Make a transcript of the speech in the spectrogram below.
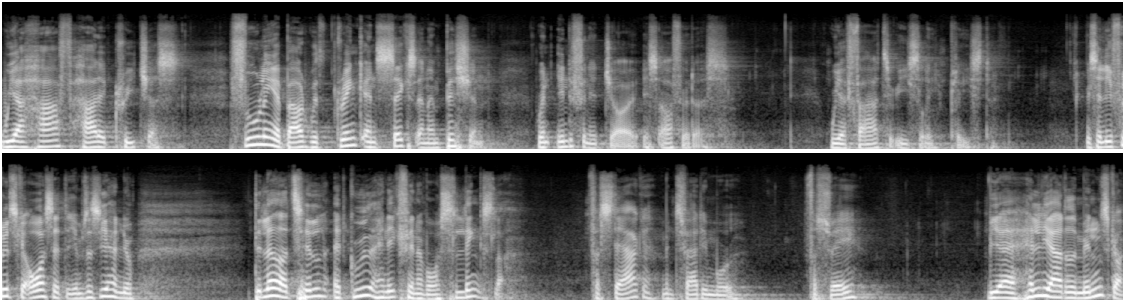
We are half-hearted creatures, fooling about with drink and sex and ambition when infinite joy is offered us. We are far too easily pleased. Hvis jeg lige frit skal oversætte det, jamen, så siger han jo, det lader til, at Gud han ikke finder vores længsler for stærke, men tværtimod for svage. Vi er halvhjertede mennesker,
